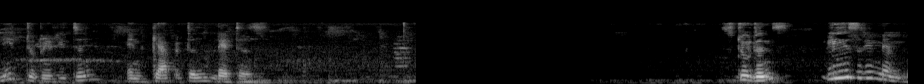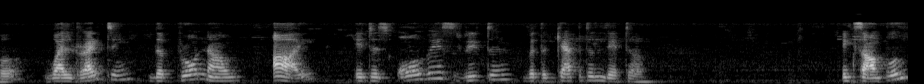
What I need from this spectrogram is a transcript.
need to be written in capital letters. Students, please remember while writing the pronoun I, it is always written with a capital letter. Example,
